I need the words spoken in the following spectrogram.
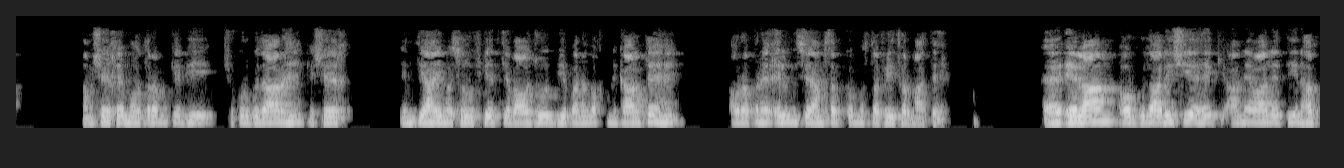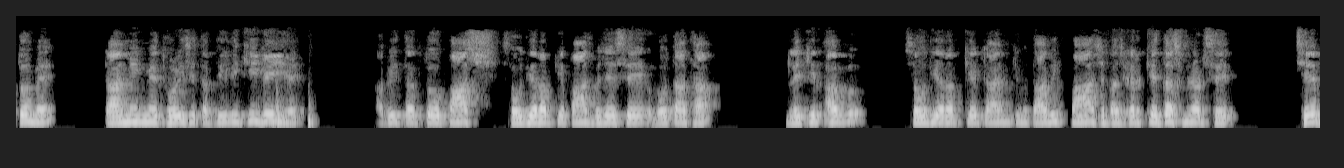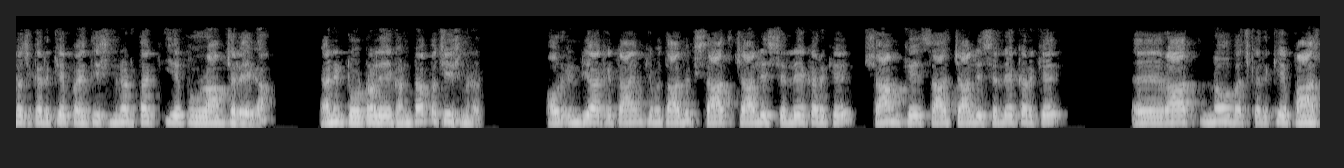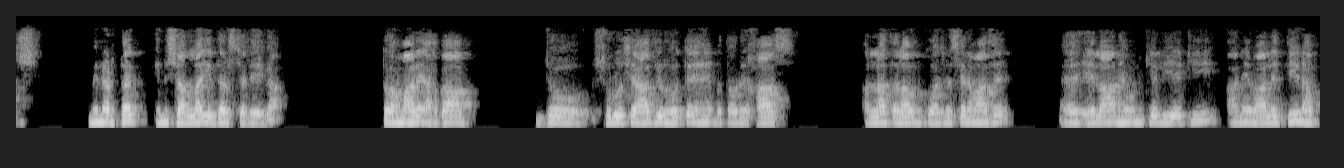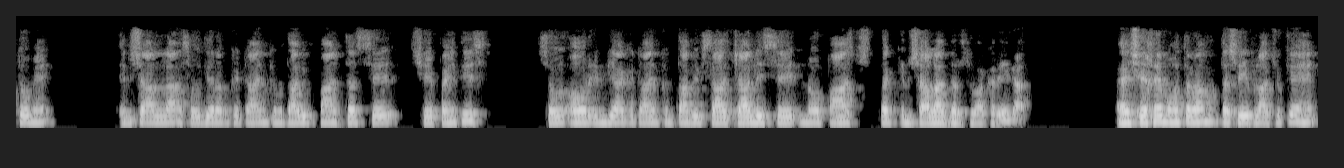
ہم شیخ محترم کے بھی شکر گزار ہیں کہ شیخ انتہائی مصروفیت کے باوجود بھی اپنا وقت نکالتے ہیں۔ اور اپنے علم سے ہم سب کو مستفید فرماتے ہیں۔ اعلان اور گزارش یہ ہے کہ آنے والے تین ہفتوں میں ٹائمنگ میں تھوڑی سی تبدیلی کی گئی ہے۔ ابھی تک تو پانچ، سعودی عرب کے پانچ بجے سے ہوتا تھا، لیکن اب سعودی عرب کے ٹائم کے مطابق پانچ بج کر کے دس منٹ سے چھ بج کر کے پینتیس منٹ تک یہ پروگرام چلے گا۔ یعنی ٹوٹل ایک گھنٹہ پچیس منٹ۔ اور انڈیا کے ٹائم کے مطابق سات چالیس سے لے کر کے شام کے سات چالیس سے لے کر کے رات نو بج کر کے پانچ منٹ تک انشاءاللہ یہ درس چلے گا۔ تو ہمارے احباب جو شروع سے حاضر ہوتے ہیں، بطور خاص اللہ تعالیٰ ان کو اجر سے نوازے۔ اعلان ہے ان کے لیے کہ آنے والے تین ہفتوں میں انشاءاللہ سعودی عرب کے ٹائم کے مطابق پانچ دس سے چھ پینتیس اور انڈیا کے ٹائم کے مطابق سات چالیس سے نو پانچ تک انشاءاللہ درس ہوا کرے گا۔ شیخ محترم تشریف لا چکے ہیں۔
